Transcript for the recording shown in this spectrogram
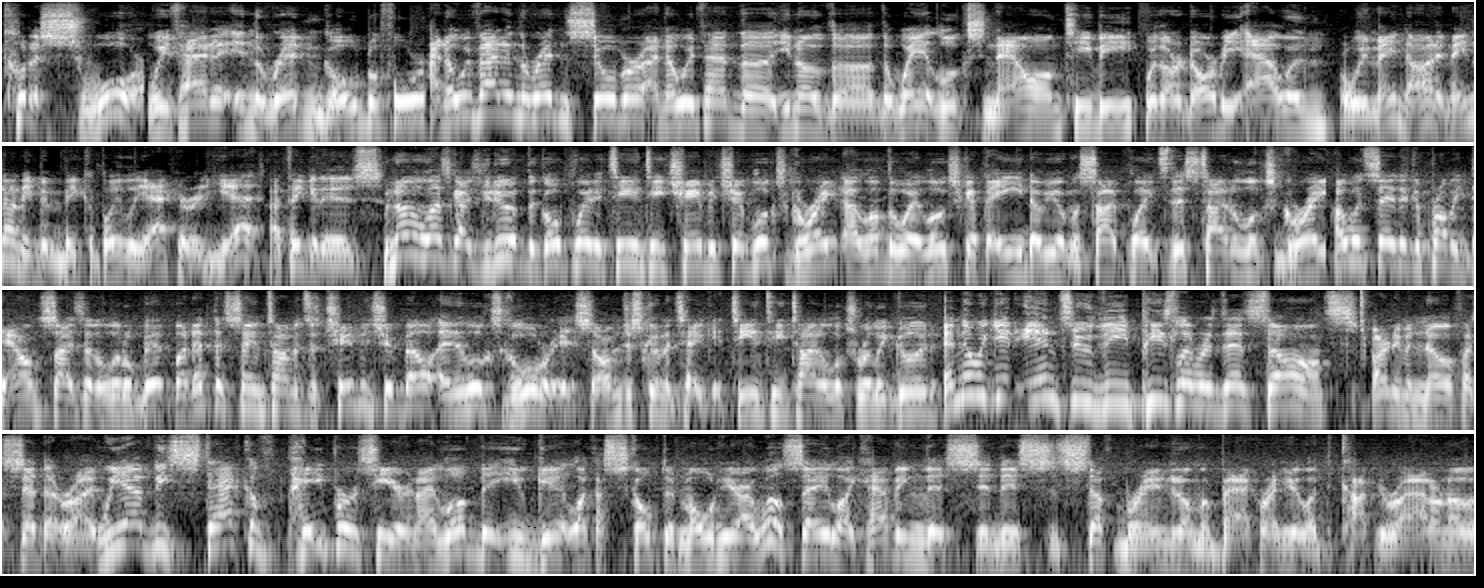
could have swore we've had it in the red and gold before. I know we've had it in the red and silver. I know we've had the, you know, the, the way it looks now on TV with our Darby Allin, or we may not. It may not even be completely accurate yet. I think it is. But nonetheless, guys, you do have the gold-plated TNT Championship. Looks great. I love the way it looks. You got the AEW on the side plates. This title looks great. I would say they could probably downsize it a little bit, but at the same time, it's a championship belt, and it looks glorious, so I'm just going to take it. TNT title looks really good. And then we get into the Piece de Resistance. I don't even know if I said that right. We have the stack of papers here, and I love that you get like a sculpted mold here. I will say, like, having this, this stuff branded on the back right here, like the copyright, I don't know,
